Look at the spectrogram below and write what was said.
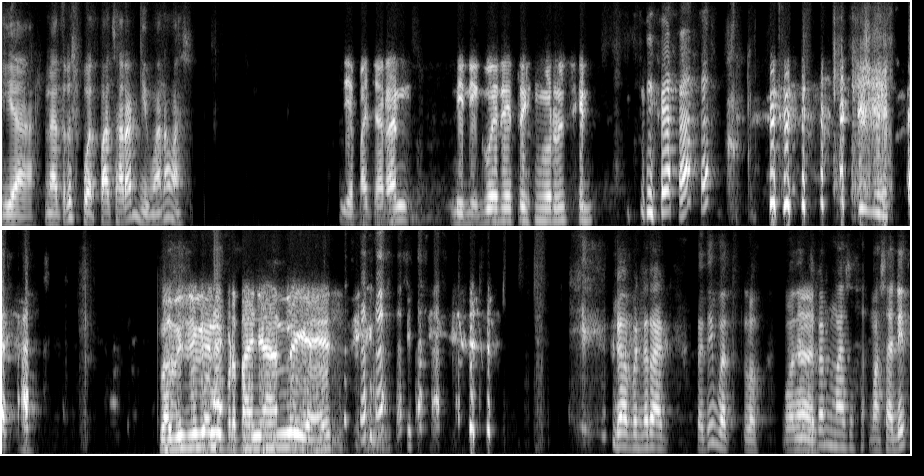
Iya. Nah, terus buat pacaran gimana, Mas? Ya pacaran bini gue deh tuh yang ngurusin. Bagus juga nih pertanyaan lu Es. Enggak beneran. Berarti buat loh, waktu Nah. itu kan Mas Mas Adit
